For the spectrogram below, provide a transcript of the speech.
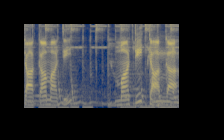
টাকা মাটি মাটি টাকা।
